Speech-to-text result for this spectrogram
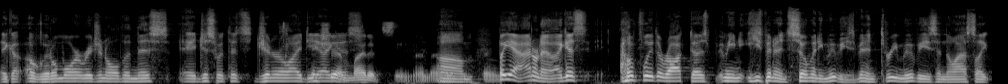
like a, a little more original than this, eh, just with its general idea. Actually, I I, might have seen that Um, but yeah, I don't know. I guess hopefully The Rock does. I mean, he's been in so many movies. He's been in three movies in the last like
